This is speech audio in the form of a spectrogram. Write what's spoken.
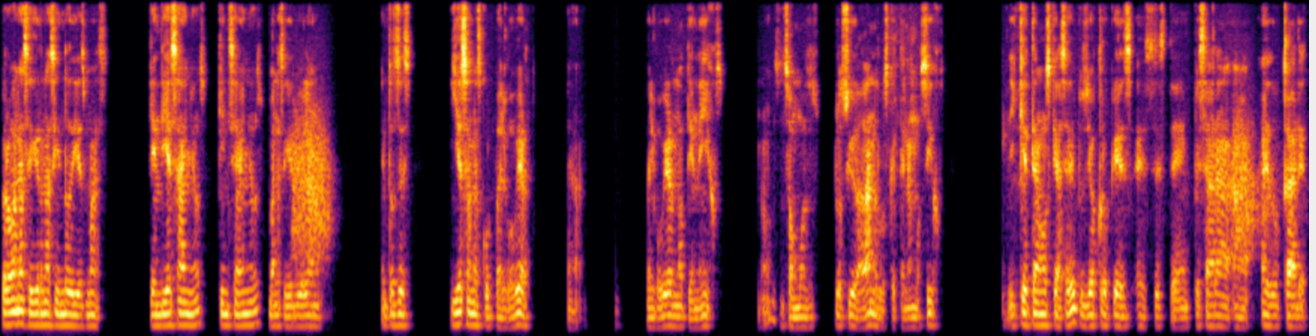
pero van a seguir naciendo 10 más, que en 10 años, 15 años, van a seguir violando. Entonces, y eso no es culpa del gobierno. O sea, el gobierno no tiene hijos, ¿no? Somos los ciudadanos los que tenemos hijos. ¿Y qué tenemos que hacer? Pues yo creo que es, este, empezar a, educar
